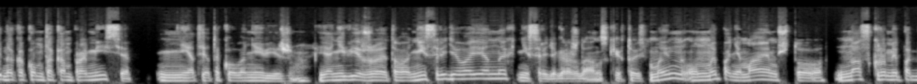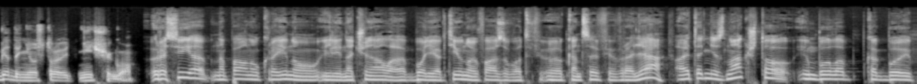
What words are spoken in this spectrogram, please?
на каком-то компромиссе. Нет, я такого не вижу. Я не вижу этого ни среди военных, ни среди гражданских. То есть мы, мы понимаем, что нас кроме победы не устроит ничего. Россия напала на Украину или начинала более активную фазу вот в э, конце февраля. А это не знак, что им было как бы...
